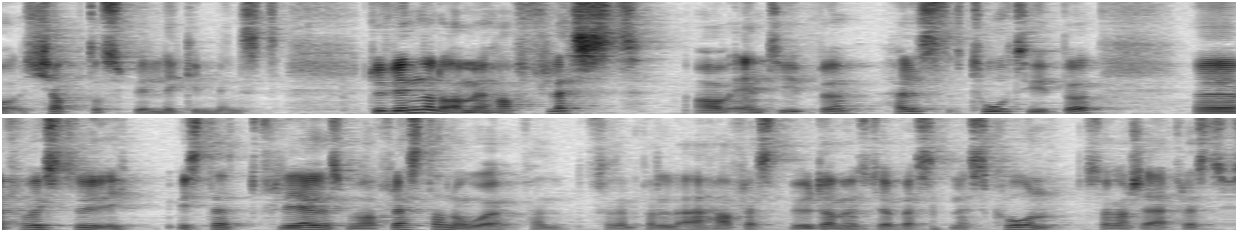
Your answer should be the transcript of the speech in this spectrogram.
og kjapt å spille, ikke minst. Du vinner da med å ha flest av én type, helst to typer. Eh, For hvis, du, hvis det er flere som har flest av noe, f.eks. jeg har flest buddha mens du har best, mest korn, så kanskje jeg har flest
